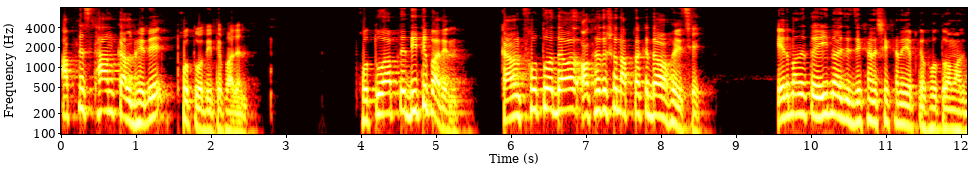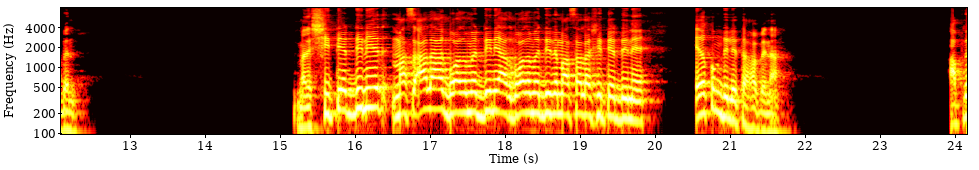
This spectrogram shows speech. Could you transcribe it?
আপনি স্থান কাল ভেদে ফতুয়া দিতে পারেন। ফতুয়া আপনি দিতে পারেন, কারণ ফতুয়া দেওয়ার অথরিটেশন আপনাকে দেওয়া হয়েছে। এর মানে তো এই নয় যে যেখানে সেখানেই আপনি ফতুয়া মারবেন। মানে শীতের দিনের মাসালা, গরমের দিনে আর গরমের দিনে মাসালা শীতের দিনে এরকম দিলে তো হবে না। আপনি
